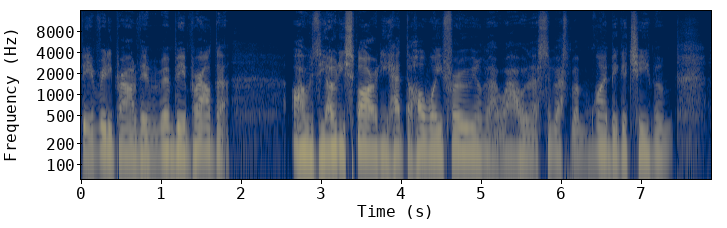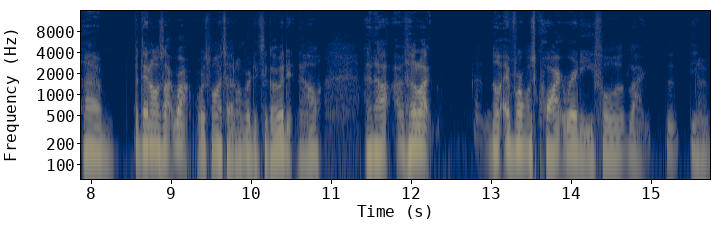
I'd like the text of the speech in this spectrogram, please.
being really proud of him. I remember being proud that I was the only sparring he had the whole way through. You know, like wow, that's, that's my big achievement. Um, but then I was like, right, well, it's my turn. I'm ready to go in it now. And I, I feel like not everyone was quite ready for like the you know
